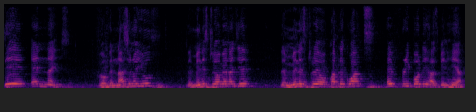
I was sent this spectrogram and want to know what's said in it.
day and night from the National Youth, the Ministry of Energy, the Ministry of Public Works. Everybody has been here.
